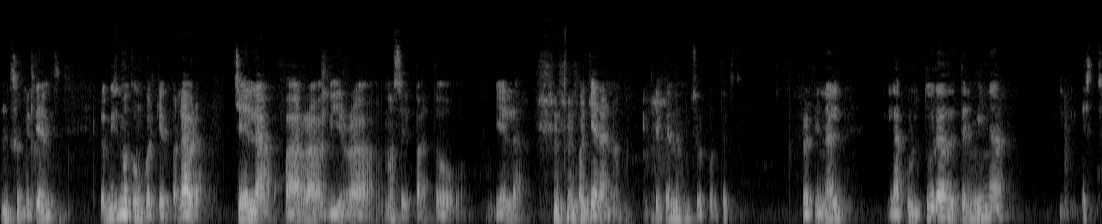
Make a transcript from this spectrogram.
¿me entiendes? Lo mismo con cualquier palabra. Chela, farra, birra, no sé, pato, biela, cualquiera, ¿no? Depende mucho del contexto. Pero al final, la cultura determina esto,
